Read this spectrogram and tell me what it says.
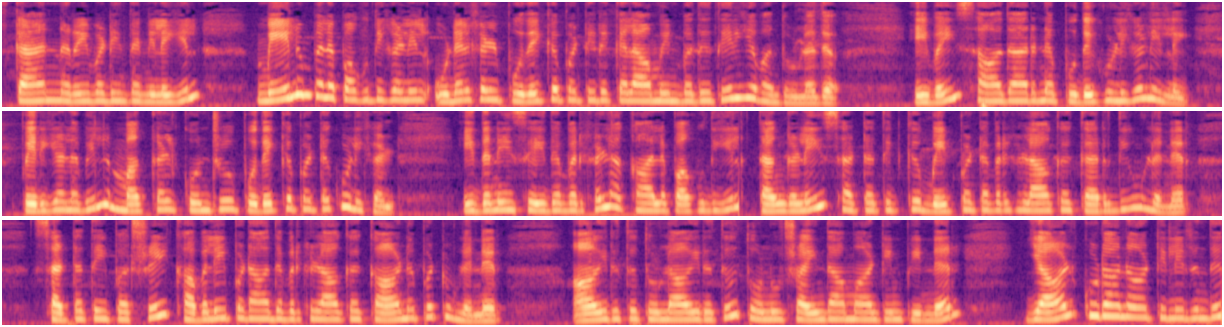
ஸ்கேன் நிறைவடைந்த நிலையில் மேலும் பல பகுதிகளில் உடல்கள் புதைக்கப்பட்டிருக்கலாம் என்பது தெரிய வந்துள்ளது இவை சாதாரண புதைகுழிகள் இல்லை. பெரியளவில் மக்கள் கொன்று புதைக்கப்பட்ட குழிகள். இதனை செய்தவர்கள் அக்கால பகுதியில் தங்களை சட்டத்திற்கு மேற்பட்டவர்களாக கருதியுள்ளனர் சட்டத்தை பற்றி கவலைப்படாதவர்களாக காணப்பட்டுள்ளனர். ஆயிரத்து தொள்ளாயிரத்து தொன்னூற்றி ஐந்தாம் ஆண்டின் பின்னர் யாழ்குடா நாட்டிலிருந்து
